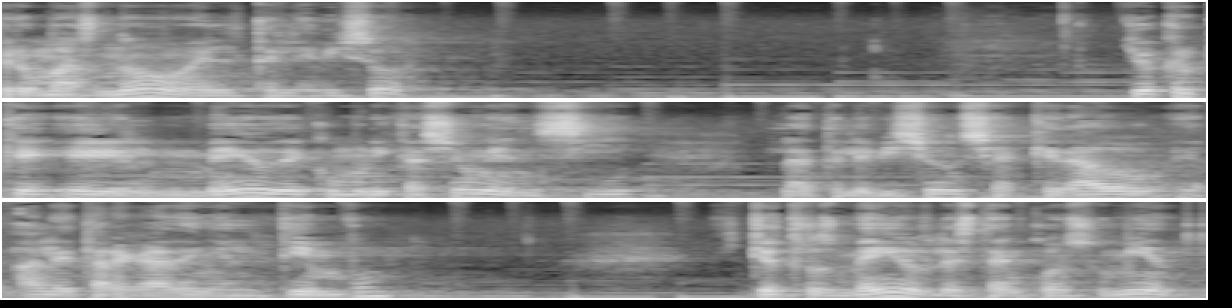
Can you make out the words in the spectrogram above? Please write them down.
pero más no el televisor. Yo creo que el medio de comunicación en sí, la televisión se ha quedado aletargada en el tiempo y que otros medios la están consumiendo.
